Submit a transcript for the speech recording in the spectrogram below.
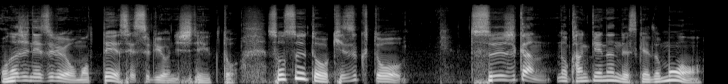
同じ熱量を持って接するようにしていくと。そうすると気づくと、数時間の関係なんですけれども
